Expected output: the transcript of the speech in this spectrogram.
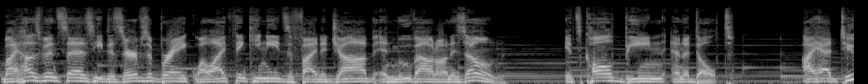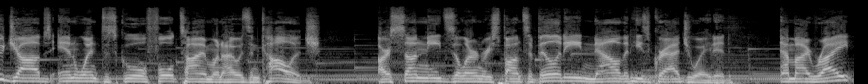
My husband says he deserves a break while I think he needs to find a job and move out on his own. It's called being an adult. I had two jobs and went to school full time when I was in college. Our son needs to learn responsibility now that he's graduated. Am I right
